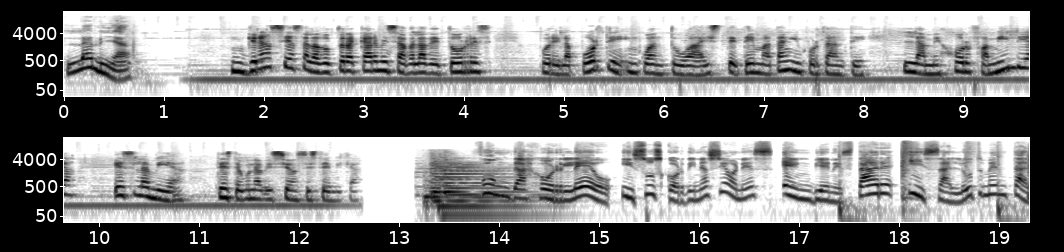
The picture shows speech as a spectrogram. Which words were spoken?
la mía. Gracias a la doctora Carmen Zabala de Torres por el aporte en cuanto a este tema tan importante. La mejor familia es la mía desde una visión sistémica. Funda Jorleo y sus coordinaciones en bienestar y salud mental.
